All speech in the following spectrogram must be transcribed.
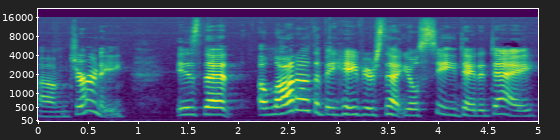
um, journey is that a lot of the behaviors that you'll see day to day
